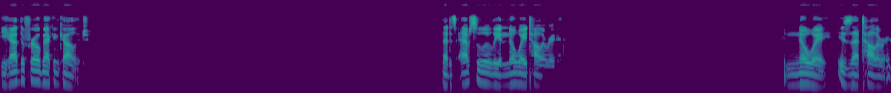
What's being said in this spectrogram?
He had the fro back in college. That is absolutely in no way tolerated. In no way is that tolerated.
